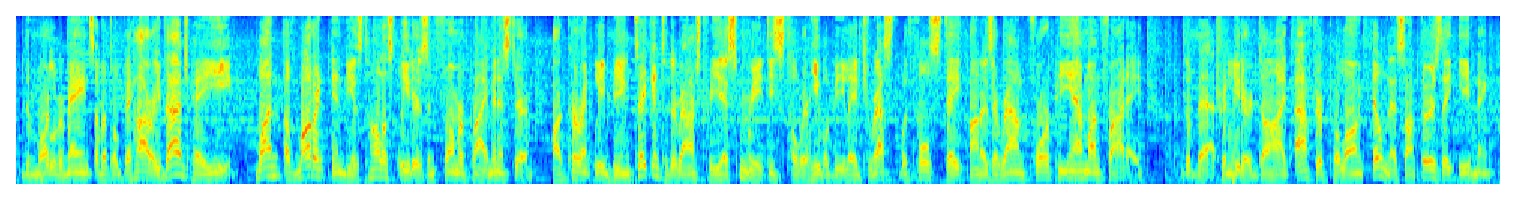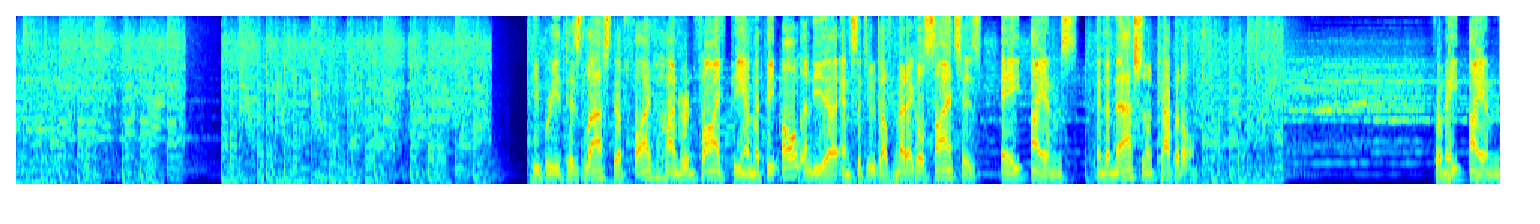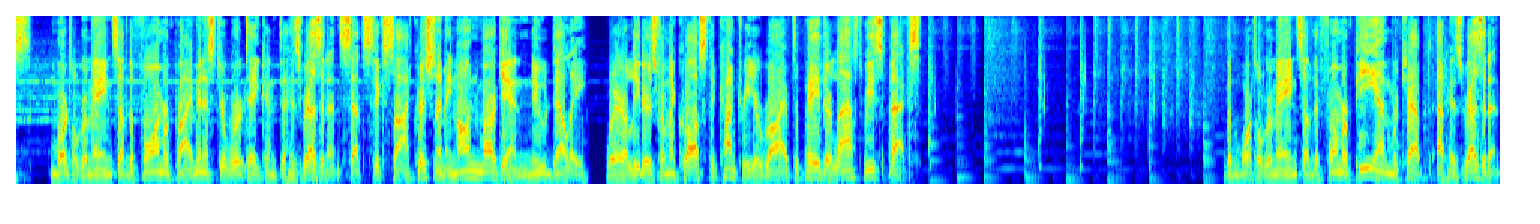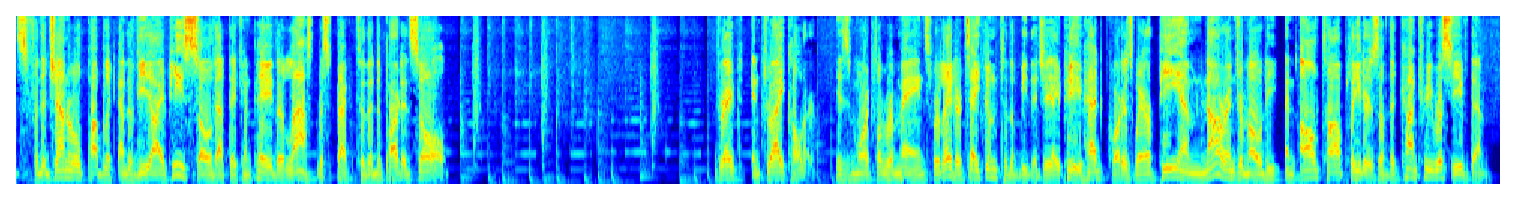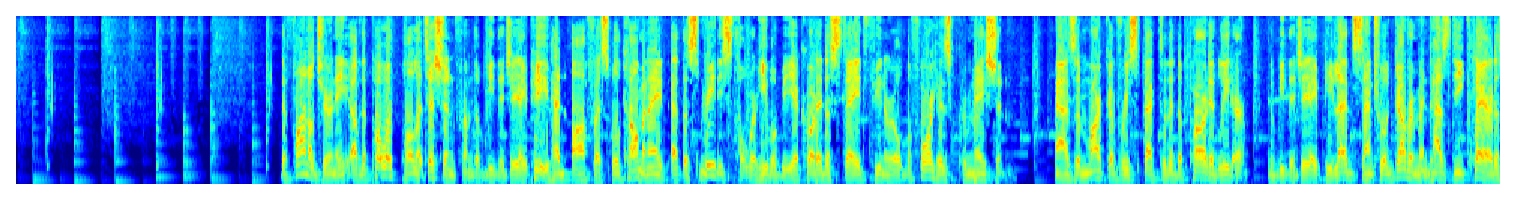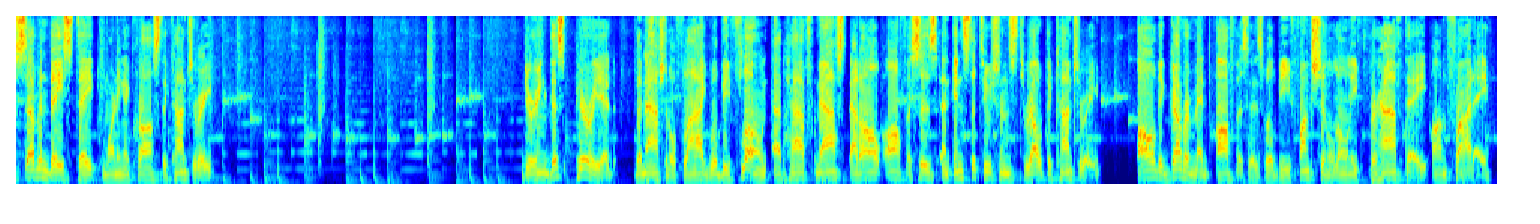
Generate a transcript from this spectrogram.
The mortal remains of Atal Bihari Vajpayee, one of modern India's tallest leaders and former Prime Minister, are currently being taken to the Rashtriya Smriti Sthal where he will be laid to rest with full state honours around 4 pm on Friday. The veteran leader died after prolonged illness on Thursday evening. He breathed his last at 5.05 pm at the All India Institute of Medical Sciences, AIIMS, in the national capital. From AIIMS, mortal remains of the former Prime Minister were taken to his residence at 6 Sai Marg in New Delhi, where leaders from across the country arrived to pay their last respects. The mortal remains of the former PM were kept at his residence for the general public and the VIPs so that they can pay their last respect to the departed soul. Draped in tricolor, his mortal remains were later taken to the BJP headquarters where PM Narendra Modi and all top leaders of the country received them. The final journey of the poet-politician from the BJP head office will culminate at the Smriti Sthal where he will be accorded a state funeral before his cremation. As a mark of respect to the departed leader, the BJP-led central government has declared a seven-day state mourning across the country. During this period, the national flag will be flown at half-mast at all offices and institutions throughout the country. All the government offices will be functional only for half-day on Friday.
